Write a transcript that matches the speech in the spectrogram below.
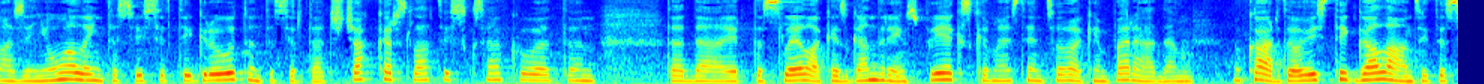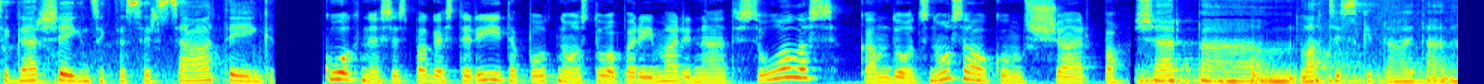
maziņa oliņa, tas viss ir tik grūti, un tas ir tāds čakars, latviski sakot. Tad uh, ir tas lielākais gandarījums, prieks, ka mēs tiem cilvēkiem parādām, nu, kā ar to viss tik galā, un cik tas ir garšīgi, un cik tas ir sātīgi. Kokneses pagasta rīta putnos top arī marinētas olas, kam dots nosaukums šerpa. Šerpa latviski tā ir tāda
